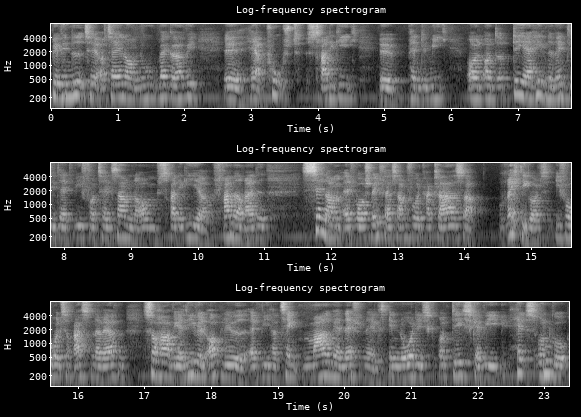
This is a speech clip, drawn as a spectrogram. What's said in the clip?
bliver vi nødt til at tale om nu, hvad gør vi øh, her post-strategi, øh, pandemi, og, og det er helt nødvendigt, at vi får talt sammen om strategier fremadrettet, selvom at vores velfærdssamfund har klaret sig rigtig godt i forhold til resten af verden, så har vi alligevel oplevet, at vi har tænkt meget mere nationalt end nordisk, og det skal vi helst undgå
